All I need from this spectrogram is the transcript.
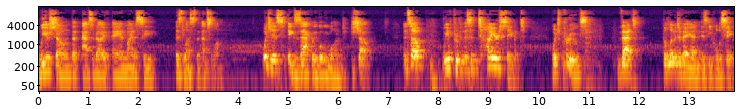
we have shown that absolute value of an minus c is less than epsilon, which is exactly what we wanted to show. And so, we have proven this entire statement, which proves that the limit of an is equal to c.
